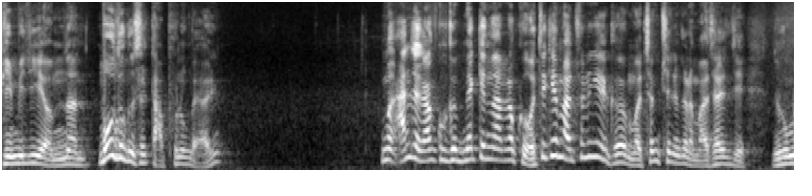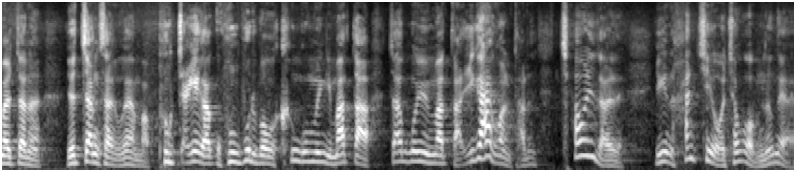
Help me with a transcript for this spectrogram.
비밀이 없는 모든 것을 다 푸는 거야. 뭐 앉아갖고 그 몇개 나눠놓고 어떻게 맞추는 게 그 뭐 점치는 거나 마찬가지. 누구 말따는 엿장사 그냥 막푹 짜게 갖고 후보를 보고 큰 구멍이 맞다, 작은 구멍이 맞다. 이거하고는 다른 차원이 다르다. 이건 한치 오차가 없는 거야.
